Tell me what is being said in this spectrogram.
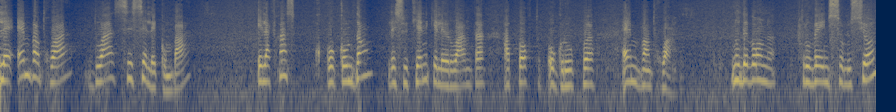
les M23 doivent cesser les combats et la France condamne le soutien que le Rwanda apporte au groupe M23. Nous devons trouver une solution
